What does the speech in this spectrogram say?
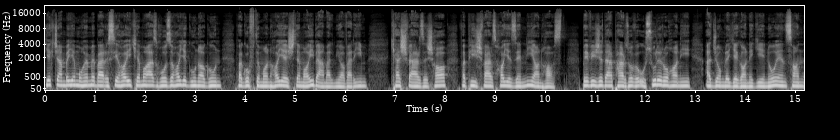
یک جنبه مهم بررسی هایی که ما از حوزه های گوناگون و گفتمان های اجتماعی به عمل می آوریم، کشف ارزش ها و پیشورز های زمینی آنهاست. به ویژه در پرتو اصول روحانی از جمله یگانگی نوع انسان،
